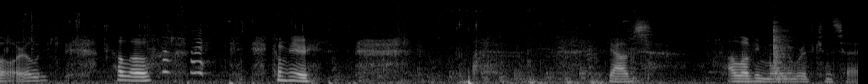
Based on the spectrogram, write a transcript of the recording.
well early. Hello. Come here. Gabs, I love you more than words can say.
